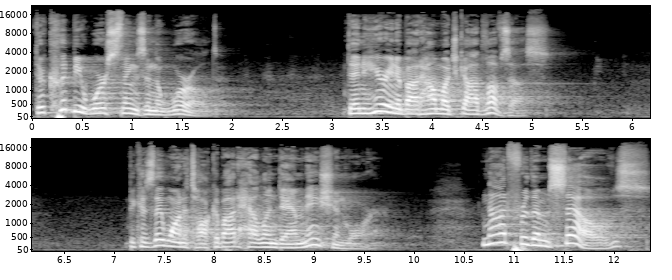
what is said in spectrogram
There could be worse things in the world than hearing about how much God loves us because they want to talk about hell and damnation more. Not for themselves,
